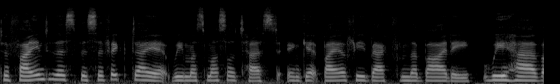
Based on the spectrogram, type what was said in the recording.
To find the specific diet, we must muscle test and get biofeedback from the body. We have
